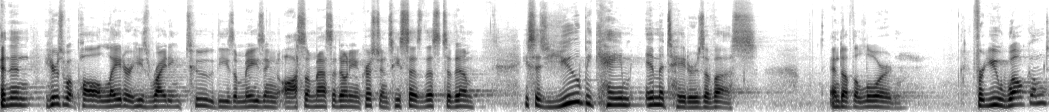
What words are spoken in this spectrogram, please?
And then here's what Paul later he's writing to these amazing, awesome Macedonian Christians. He says this to them. He says, You became imitators of us and of the Lord, for you welcomed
